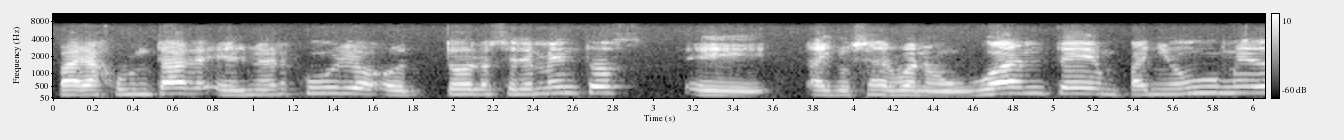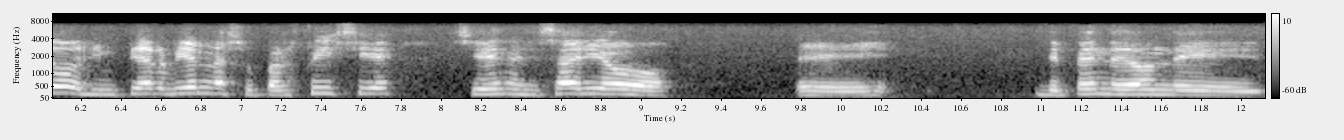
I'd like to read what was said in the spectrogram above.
Para juntar el mercurio o todos los elementos eh, hay que usar, bueno, un guante, un paño húmedo, limpiar bien la superficie, si es necesario, eh, depende de dónde,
